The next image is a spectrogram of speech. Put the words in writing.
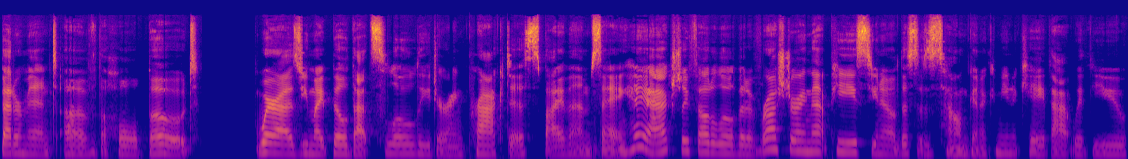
betterment of the whole boat. Whereas you might build that slowly during practice by them saying, Hey, I actually felt a little bit of rush during that piece. You know, this is how I'm going to communicate that with you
